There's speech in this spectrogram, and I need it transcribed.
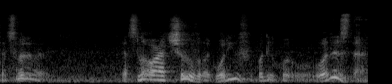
That's what. That's no orat Like, what do you? What, do you, what, what is that?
